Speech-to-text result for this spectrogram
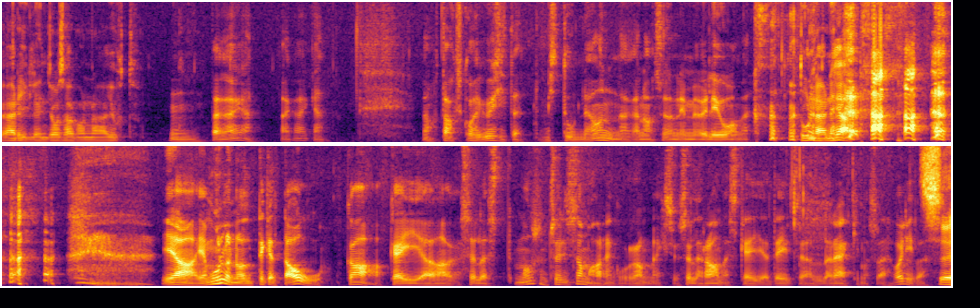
ärikliendi osakonna juht mm,. väga äge, väga äge noh, tahaks kohe küsida, et mis tunne on, aga noh, selleni me veel jõuame tunne on hea ja, ja mul on olnud tegelikult au ka käia sellest, ma usun, et see oli sama arenguprogramm, eks ju, selle raames käia teil seal rääkimas või, oli või? see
